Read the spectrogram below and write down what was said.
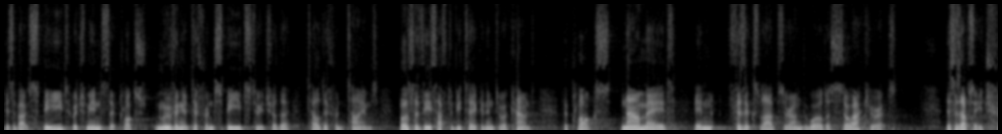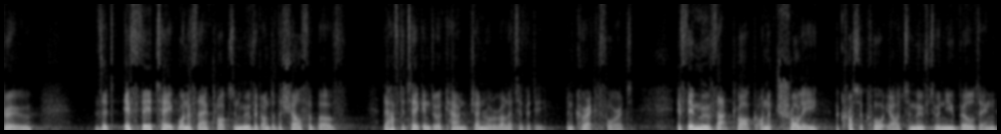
is about speed, which means that clocks moving at different speeds to each other tell different times. Both of these have to be taken into account. The clocks now made in physics labs around the world are so accurate, this is absolutely true, that if they take one of their clocks and move it onto the shelf above, they have to take into account general relativity and correct for it. If they move that clock on a trolley across a courtyard to move to a new building,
